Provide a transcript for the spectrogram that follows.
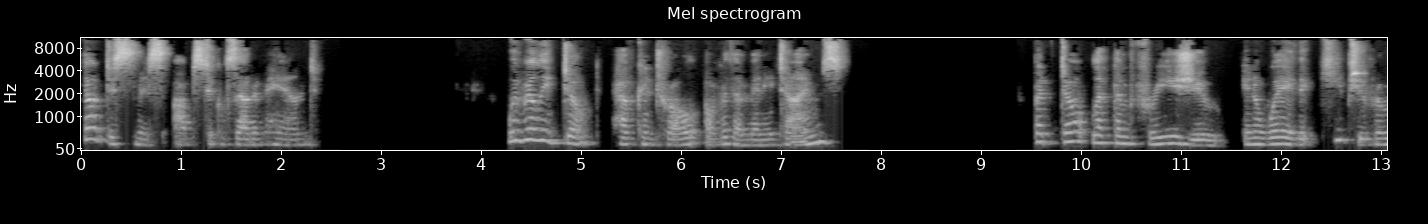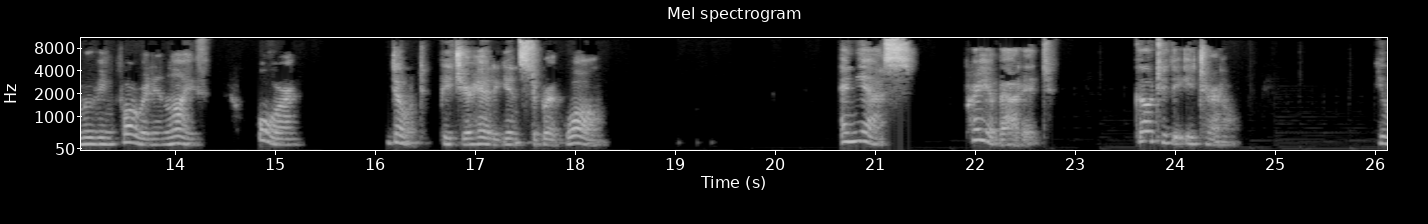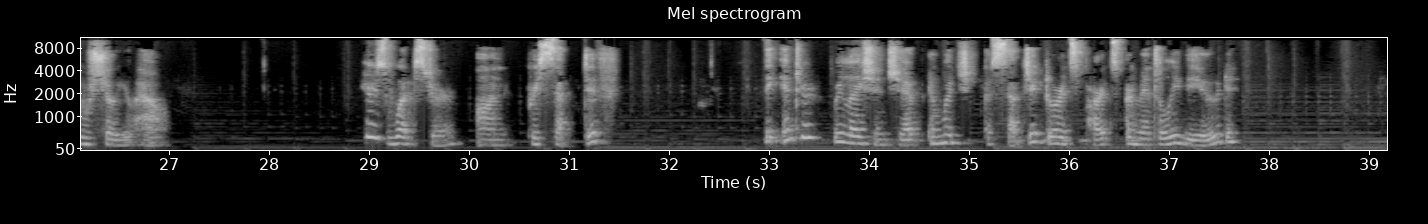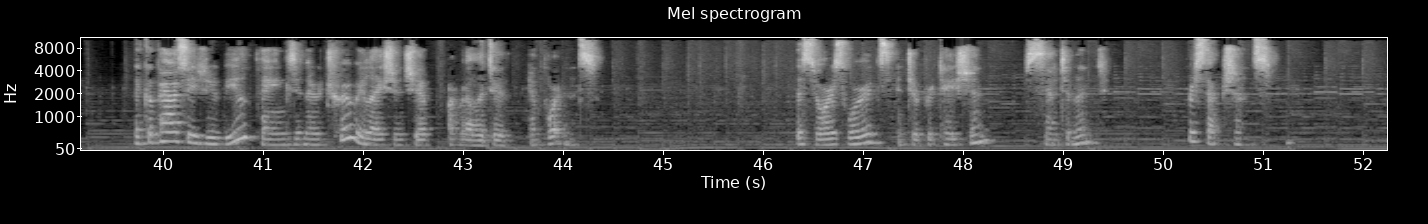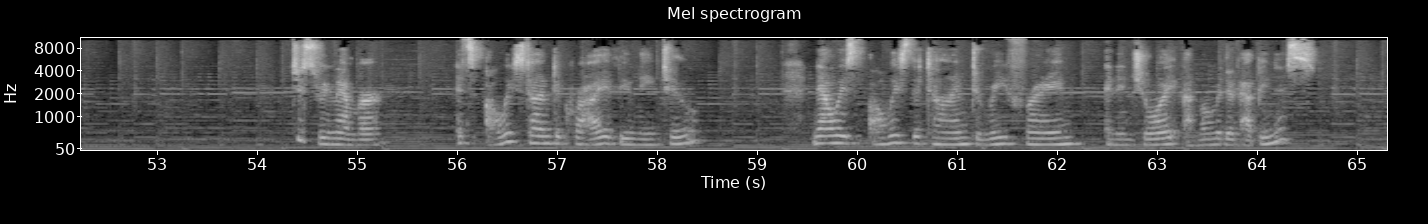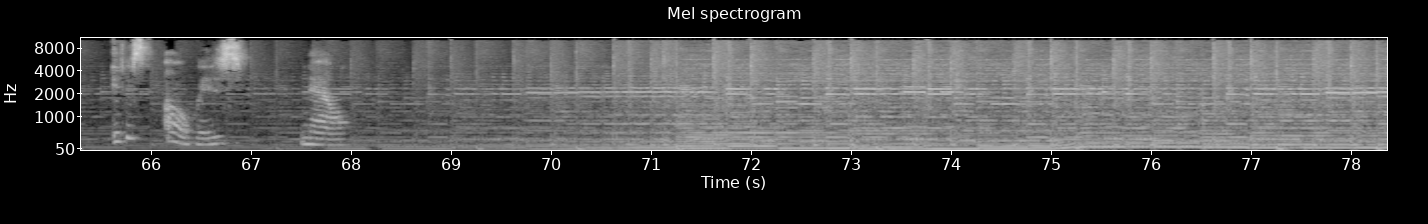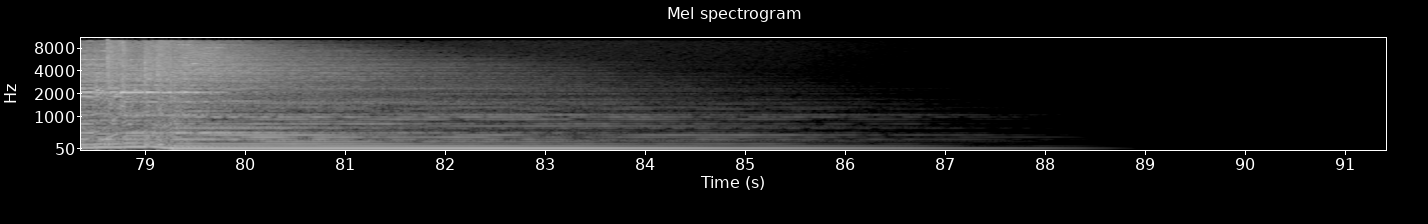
Don't dismiss obstacles out of hand. We really don't have control over them many times. But don't let them freeze you in a way that keeps you from moving forward in life. Or don't beat your head against a brick wall. And yes, pray about it. Go to the eternal. He will show you how. Here's Webster on preceptive. The interrelationship in which a subject or its parts are mentally viewed. The capacity to view things in their true relationship or relative importance. The source words, interpretation, sentiment, perceptions. Just remember, it's always time to cry if you need to now is always the time to reframe and enjoy a moment of happiness. It is always now.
